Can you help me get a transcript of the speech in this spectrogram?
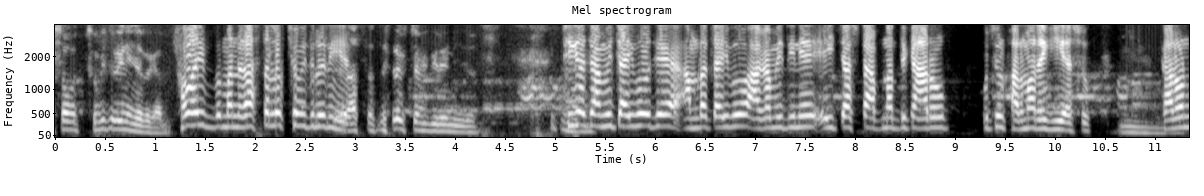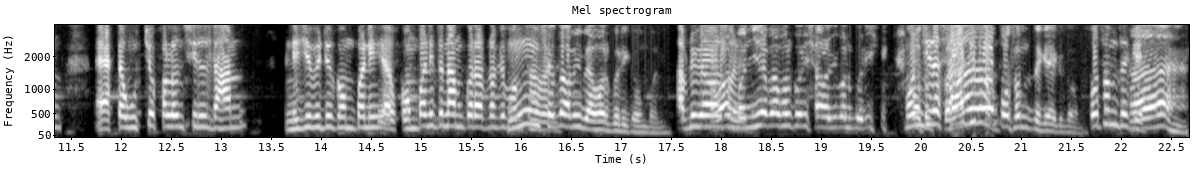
সব ছবি তুলে নিয়ে যাবে সবাই মানে রাস্তার লোক ছবি তুলে নিয়ে রাস্তাতে লোক ছবি তুলে নিয়ে যাবে ঠিক আছে আমি চাইব যে আমরা চাইব আগামী দিনে এই চাষটা আপনার দিকে আরও প্রচুর ফার্মার এগিয়ে আসুক। কারণ একটা উচ্চ ফলনশীল ধান নিজিবিটি কোম্পানি কোম্পানি তো নাম করে আপনাকে বলতে হবে। সে তো আমি ব্যবহার করি কোম্পানি আপনি ব্যবহার করেন? মঞ্জিয়া ব্যবহার করি সারা জীবন করি। মঞ্জিরা প্রথম- সারা জীবন? হ্যাঁ, প্রথম থেকে একদম। প্রথম থেকে? হ্যাঁ, হ্যাঁ।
